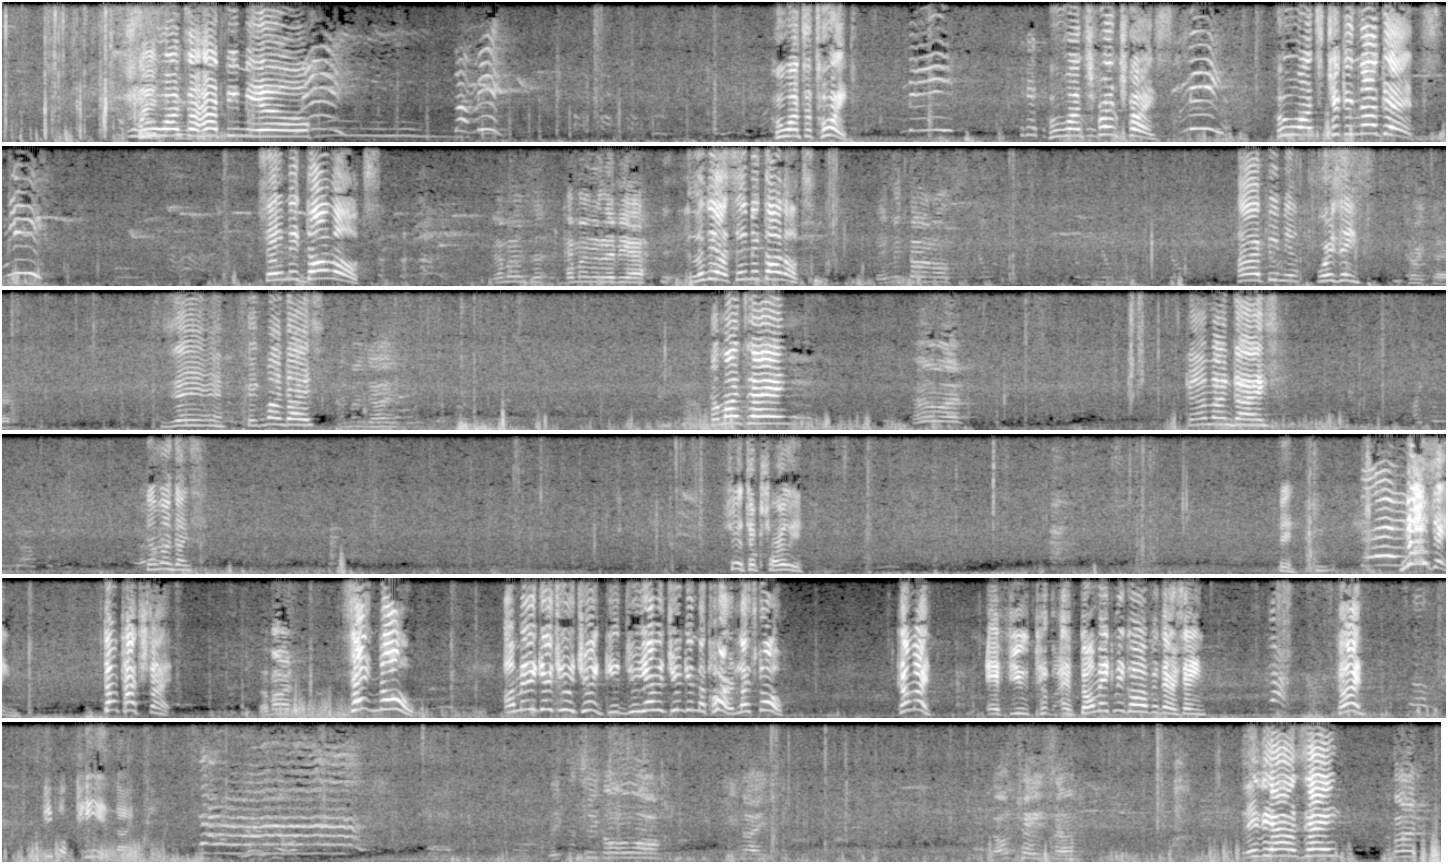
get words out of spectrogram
Who wants a Happy Meal? Not me. Who wants a toy? Me. Who wants french fries? Me. Who wants chicken nuggets? Me. Say McDonald's. Come on, come on, Olivia. Olivia, say McDonald's. Say McDonald's. Happy Meal. Where's Zane? He's right there. Zane. Okay, come on, guys. Come on, guys. Come on, Zane. Come on. Come on, guys. Come on, guys. Should have took Charlie. Okay. No, Zane! Don't touch that! Come on. Zane, no! I'm gonna get you a drink. Do you have a drink in the car? Let's go. Come on. If you took, if don't make me go over there, Zane. Come on. People pee in that. Take the seagull along. Be nice. Don't chase him. Livia, Zane. Come on.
